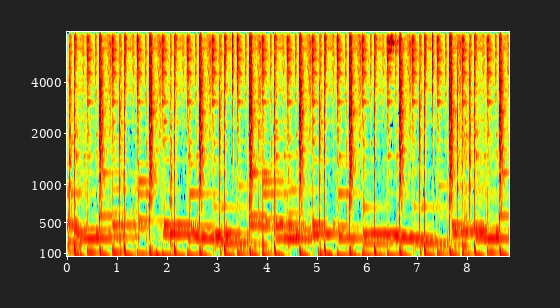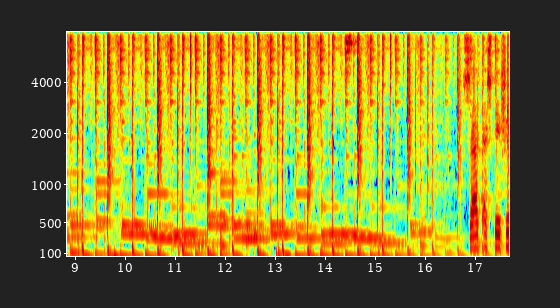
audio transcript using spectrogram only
pengunjung. Saat STV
